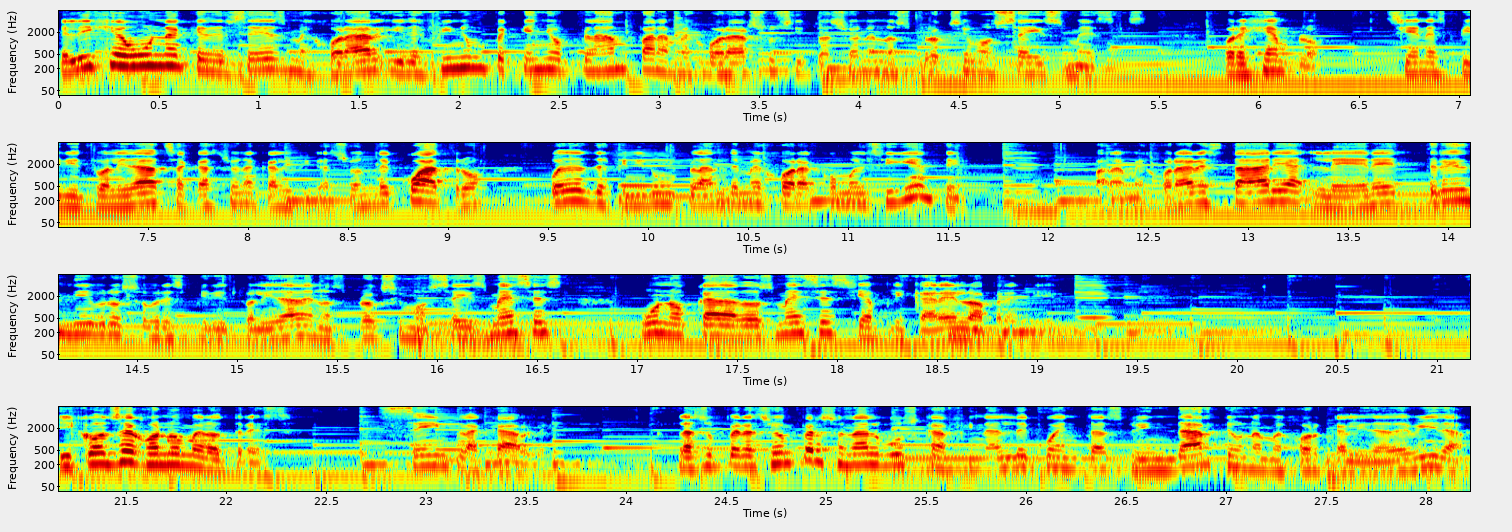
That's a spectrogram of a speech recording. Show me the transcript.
Elige una que desees mejorar y define un pequeño plan para mejorar su situación en los próximos 6 meses. Por ejemplo, si en espiritualidad sacaste una calificación de 4, puedes definir un plan de mejora como el siguiente. Para mejorar esta área, leeré tres libros sobre espiritualidad en los próximos seis meses, uno cada dos meses y aplicaré lo aprendido. Y consejo número 3. Sé implacable. La superación personal busca a final de cuentas brindarte una mejor calidad de vida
